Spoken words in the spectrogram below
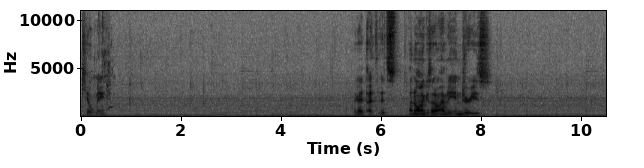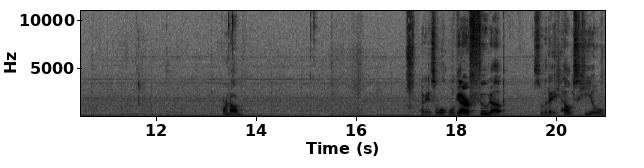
kill me. Like I, I, it's annoying because I don't have any injuries. Corn dog. Okay, so we'll, we'll get our food up so that it helps heal.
